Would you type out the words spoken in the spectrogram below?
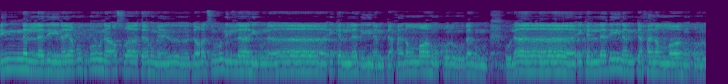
إن الذين يغضون أصواتهم عند رسول الله أولئك الذين امتحن الله قلوبهم أولئك الذين امتحن الله قلوبهم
